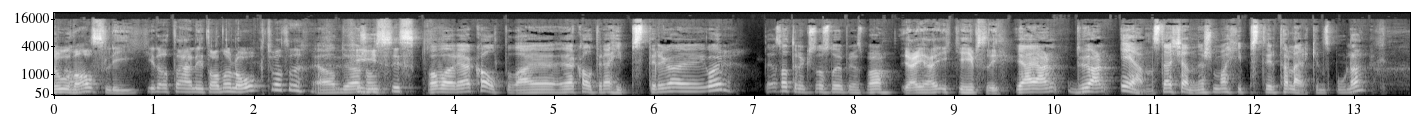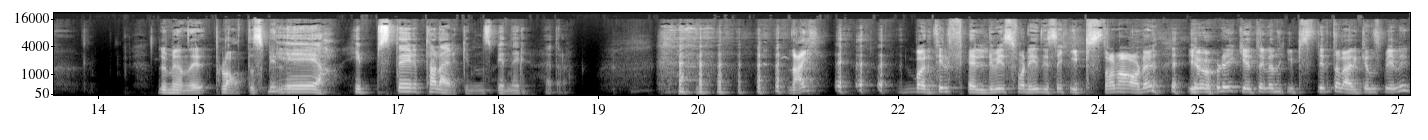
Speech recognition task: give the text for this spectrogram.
Noen av oss liker at det er litt analogt, vet du. Ja, du er sånn- Fysisk. Hva var det jeg kalte deg? Jeg kalte deg hipster i går. Det satte du ikke så stor pris på. Jeg er ikke hipster. Jeg er, den- du er den eneste jeg kjenner som har hipster tallerkenspole. Du mener platespiller? Ja. Hipster tallerkenspinner, heter det. Nei! Bare tilfeldigvis fordi disse hipsterne har det, gjør det ikke til en hipster tallerkenspiller.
